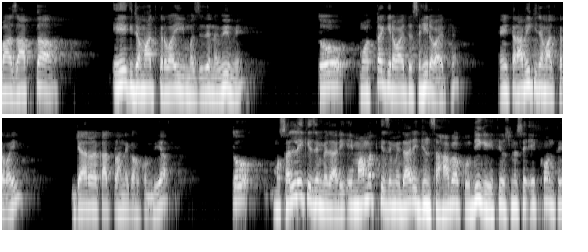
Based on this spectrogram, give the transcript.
باضابطہ ایک جماعت کروائی مسجد نبی میں، تو معطا کی روایت ہے، صحیح روایت ہے۔ یعنی تراوی کی جماعت کروائی، گیارہ رکعت پڑھانے کا حکم دیا۔ تو مسلح کی ذمہ داری، امامت کی ذمہ داری جن صحابہ کو دی گئی تھی، اس میں سے ایک کون تھے؟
